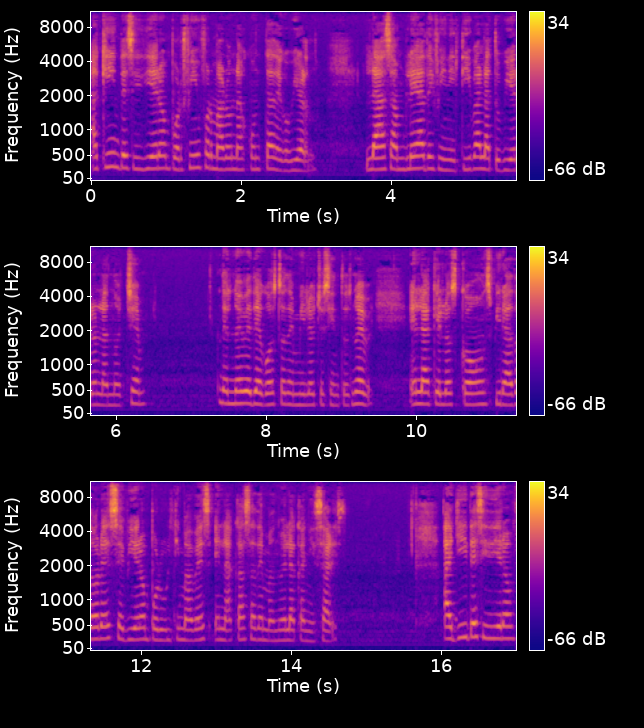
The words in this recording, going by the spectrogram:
Aquí decidieron por fin formar una junta de gobierno. La asamblea definitiva la tuvieron la noche del 9 de agosto de 1809 en la que los conspiradores se vieron por última vez en la casa de Manuela Cañizares. Allí decidieron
